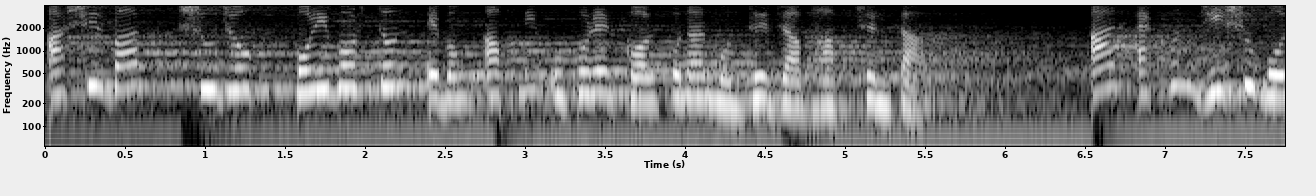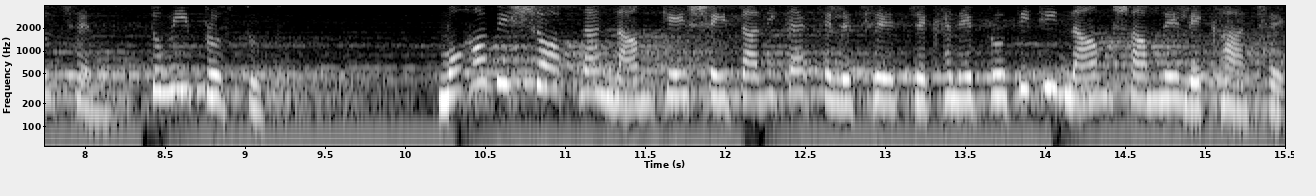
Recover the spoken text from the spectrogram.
আশীর্বাদ, সুযোগ, পরিবর্তন এবং আপনি উপরের কল্পনার মধ্যে যা ভাবছেন তা। আর এখন যিশু বলছেন, তুমি প্রস্তুত। মহাবিশ্ব আপনার নামকে সেই তালিকায় ফেলেছে যেখানে প্রতিটি নাম সামনে লেখা আছে।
